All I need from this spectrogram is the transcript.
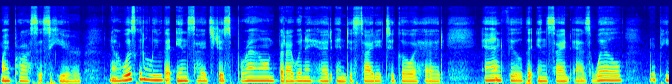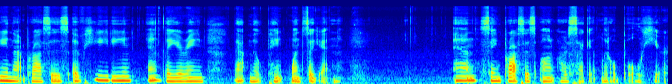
my process here. Now I was going to leave the insides just brown, but I went ahead and decided to go ahead and fill the inside as well, repeating that process of heating and layering that milk paint once again and same process on our second little bowl here.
